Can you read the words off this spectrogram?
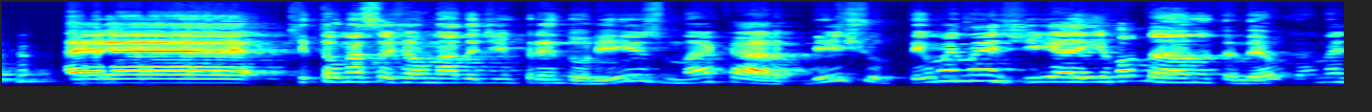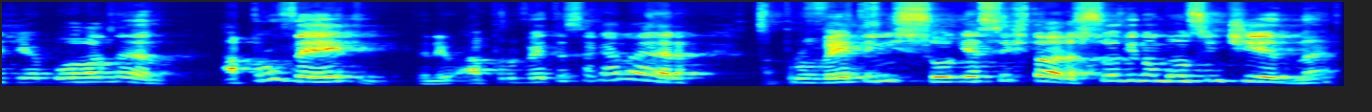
é, que estão nessa jornada de empreendedorismo, né, cara? Bicho, tem uma energia aí rodando, entendeu? Tem uma energia boa rodando. Aproveitem, entendeu? Aproveitem essa galera. Aproveitem e sugue essa história. Sugue no bom sentido, né?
